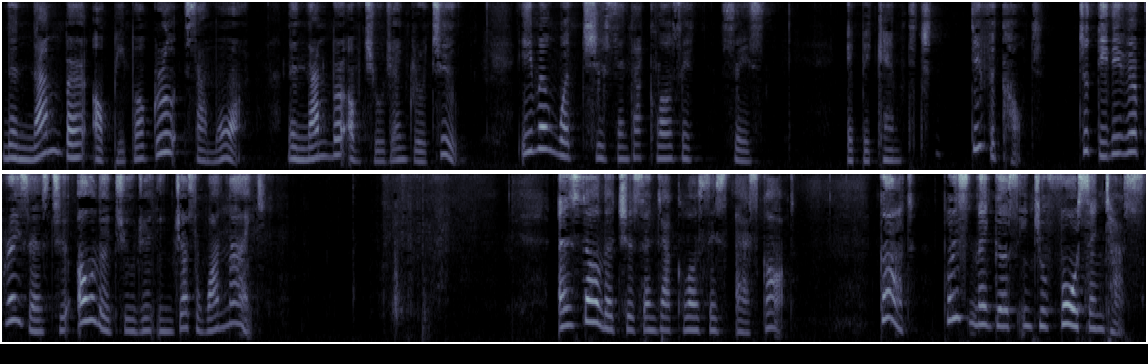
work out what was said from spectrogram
the number of people grew some more the number of children grew too. Even with two Santa Clauses, it became difficult to deliver presents to all the children in just one night. And so the two Santa Clauses asked God, God, please make us into four Santas.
